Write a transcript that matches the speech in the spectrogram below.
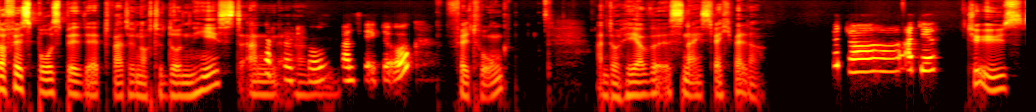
Dafür ist Bos bildet, was du noch zu tun hast, an, Ja, ähm, ich auch. Feldtung. An daher ist nice Wegweller. Bitte, adieu. Tschüss.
